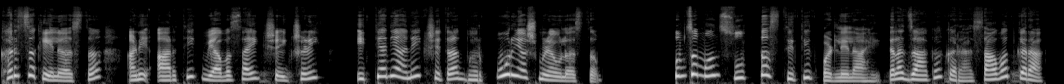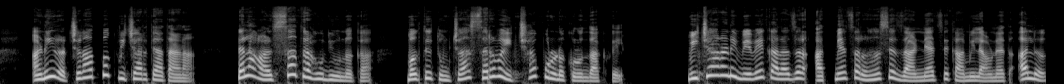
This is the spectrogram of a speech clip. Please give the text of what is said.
खर्च केलं असतं आणि आर्थिक व्यावसायिक शैक्षणिक इत्यादी अनेक क्षेत्रात भरपूर यश मिळवलं असतं. तुमचं मन सुप्त स्थितीत पडलेलं आहे. त्याला जाग करा सावध करा आणि रचनात्मक विचार त्यात आणा. त्याला आळसात राहू देऊ नका. मग ते तुमच्या सर्व इच्छा पूर्ण करून दाखवेल. विचार आणि विवेकाला जर आत्म्याचं रहस्य जाणण्याचे कामी लावण्यात आलं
